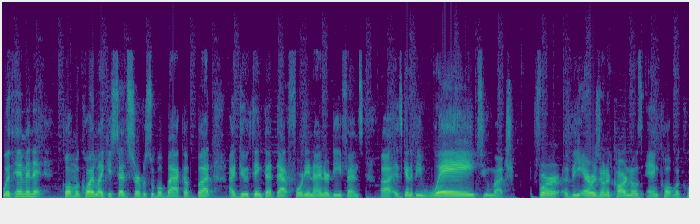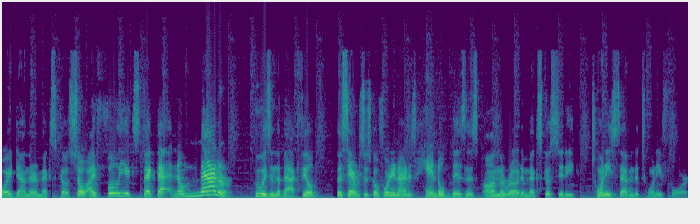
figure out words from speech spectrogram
with him in it. Colt McCoy, like you said, serviceable backup, but I do think that that 49er defense uh, is going to be way too much for the Arizona Cardinals and Colt McCoy down there in Mexico. So I fully expect that no matter who is in the backfield, the San Francisco 49ers handle business on the road in Mexico City 27 to 24.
